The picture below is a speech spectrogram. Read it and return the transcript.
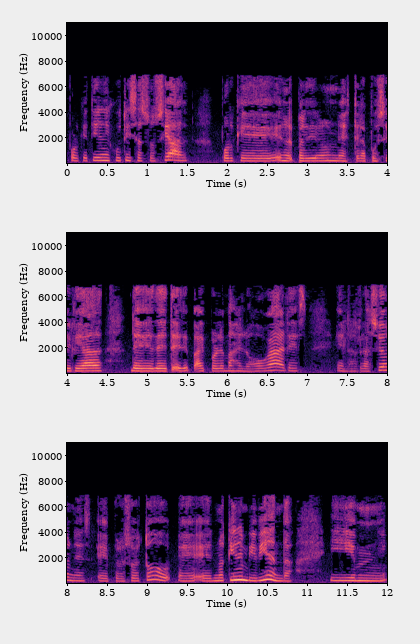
porque tienen injusticia social, porque eh, perdieron este, la posibilidad de, hay problemas en los hogares, en las relaciones, eh, pero sobre todo eh, no tienen vivienda y mm,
